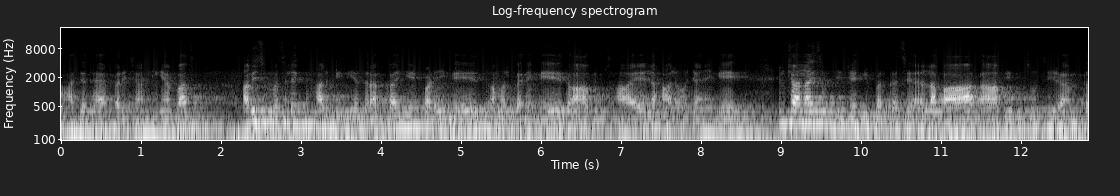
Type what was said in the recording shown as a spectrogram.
हाजत है, परेशानी है, बस अब इस मसले के हल की नीयत रख कर ये पढ़ेंगे तो अमल करेंगे तो आपके मसाइल हल हो जाएँगे। इन इस वजीफ़े की बरकत से अल्लाह पाक आपकी खसूसी रहमत,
